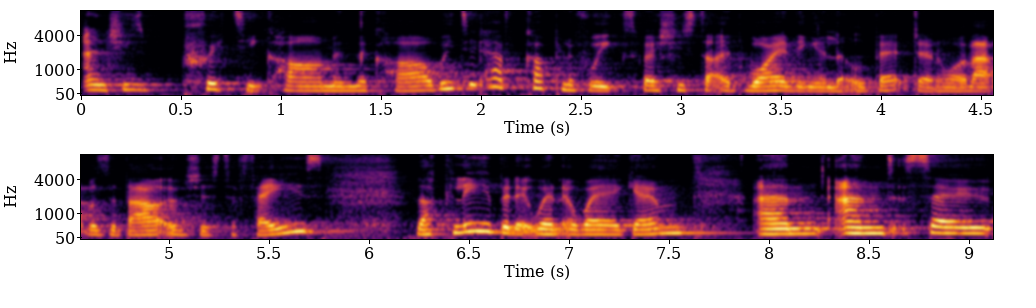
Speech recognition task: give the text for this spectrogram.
And she's pretty calm in the car. We did have a couple of weeks where she started whining a little bit. Don't know what that was about. It was just a phase, luckily, but it went away again. Um, and so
